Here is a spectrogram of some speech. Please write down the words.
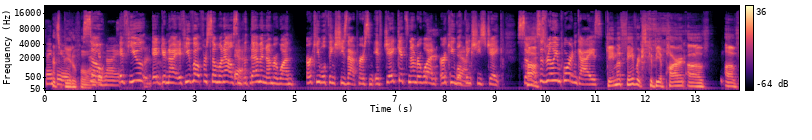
Thank you. That's you. beautiful. So good night. if you Very good night. If you vote for someone else and put them in number one, Erky will think she's that person. If Jake gets number one, Erky will Yeah. think she's Jake. So Huh. this is really important, guys. Game of favorites could be a part of of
